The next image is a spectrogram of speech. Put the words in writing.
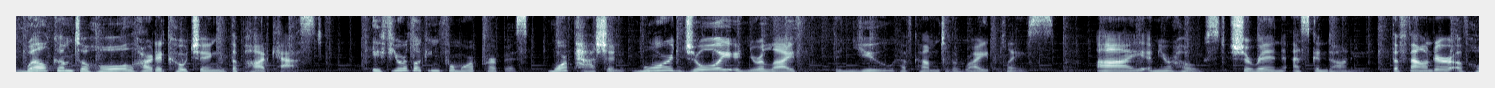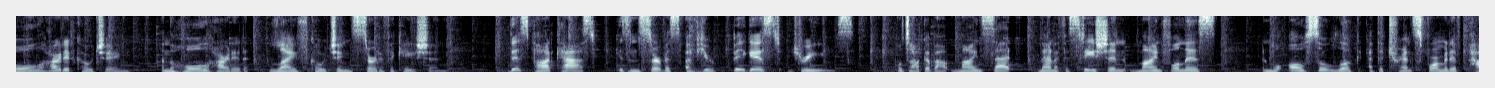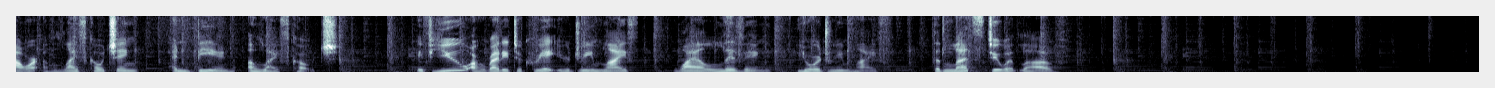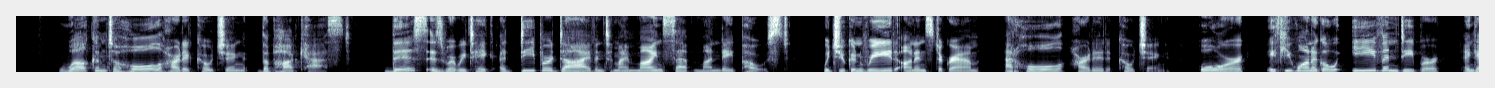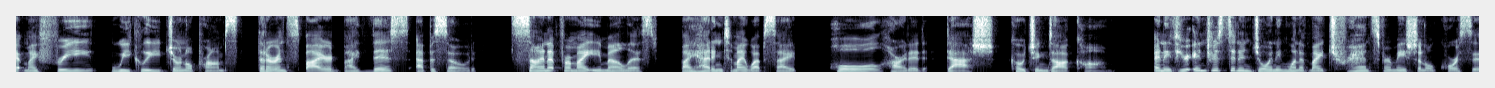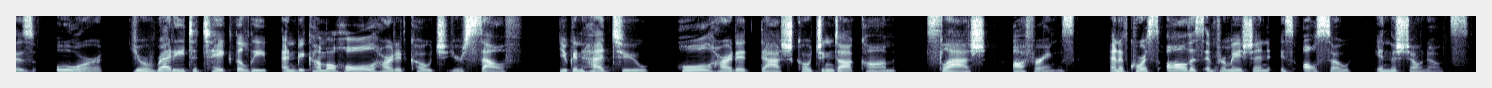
Welcome to Wholehearted Coaching, the podcast. If you're looking for more purpose, more passion, more joy in your life, then you have come to the right place. I am your host, Shirin Eskandani, the founder of Wholehearted Coaching and the Wholehearted Life Coaching Certification. This podcast is in service of your biggest dreams. We'll talk about mindset, manifestation, mindfulness, and we'll also look at the transformative power of life coaching and being a life coach. If you are ready to create your dream life while living your dream life, then let's do it, love. Welcome to Wholehearted Coaching, the podcast. This is where we take a deeper dive into my Mindset Monday post, which you can read on Instagram at Wholehearted Coaching. Or if you want to go even deeper and get my free weekly journal prompts that are inspired by this episode, sign up for my email list by heading to my website, wholehearted coaching.com. And if you're interested in joining one of my transformational courses, or you're ready to take the leap and become a wholehearted coach yourself, you can head to wholehearted coaching.com slash offerings. And of course, all this information is also in the show notes.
